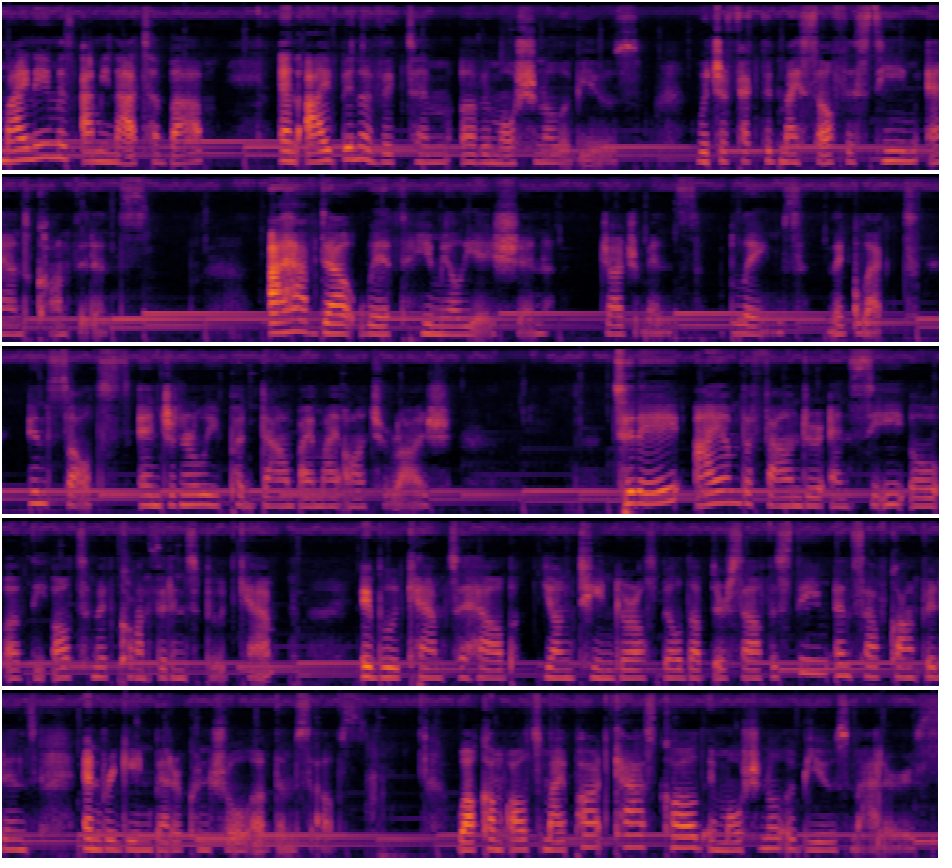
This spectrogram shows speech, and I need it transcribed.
My name is Aminata Bab, and I've been a victim of emotional abuse, which affected my self esteem and confidence. I have dealt with humiliation, judgments, blames, neglect, insults, and generally put down by my entourage. Today, I am the founder and CEO of the Ultimate Confidence Bootcamp, a boot camp to help young teen girls build up their self esteem and self confidence and regain better control of themselves. Welcome all to my podcast called Emotional Abuse Matters.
